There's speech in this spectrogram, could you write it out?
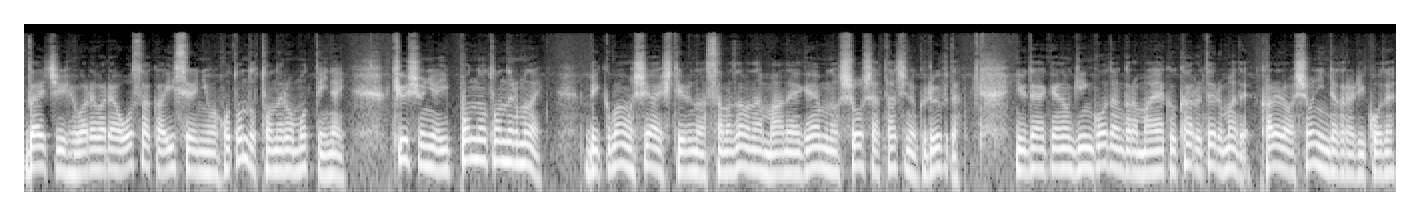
第一、我々は大阪、伊勢にはほとんどトンネルを持っていない。九州には一本のトンネルもない。ビッグバンを支配しているのは様々なマネーゲームの勝者たちのグループだ。ユダヤ系の銀行団から麻薬カルテルまで、彼らは商人だから利口で、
